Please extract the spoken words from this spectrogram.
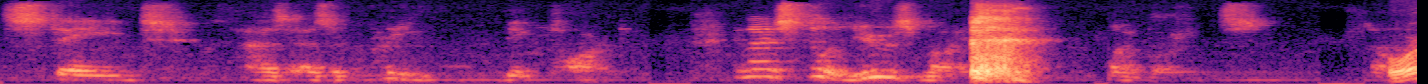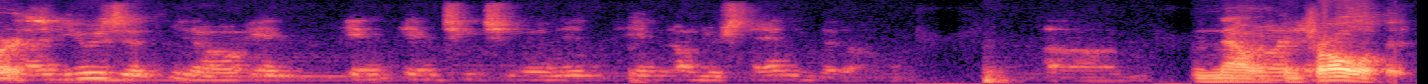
stayed as, as a pretty big part. And I still use my my brains. Of course. I use it, you know, in, in, in teaching and in, in understanding the Dhamma. Um, Now in control of it.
